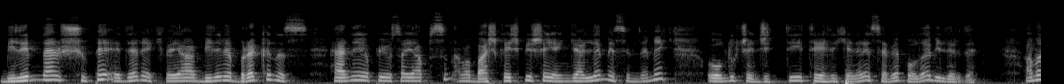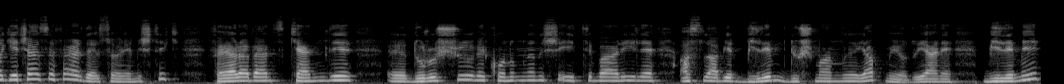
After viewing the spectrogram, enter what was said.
bilimden şüphe ederek veya bilime bırakınız her ne yapıyorsa yapsın ama başka hiçbir şey engellemesin demek oldukça ciddi tehlikelere sebep olabilirdi. Ama geçen sefer de söylemiştik. Feyerabend kendi e, duruşu ve konumlanışı itibariyle asla bir bilim düşmanlığı yapmıyordu. Yani bilimi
